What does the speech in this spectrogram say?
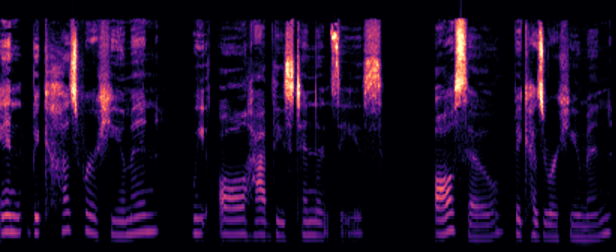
And because we're human, we all have these tendencies. Also, because we're human,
